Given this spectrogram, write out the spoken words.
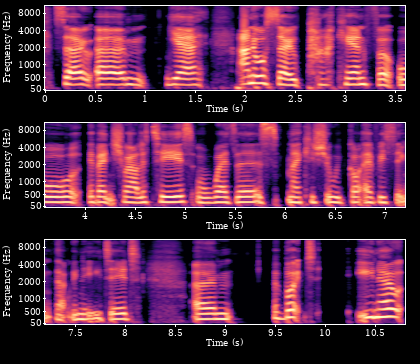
so um, yeah, and also packing for all eventualities or weathers, making sure we'd got everything that we needed. Um, but you know,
